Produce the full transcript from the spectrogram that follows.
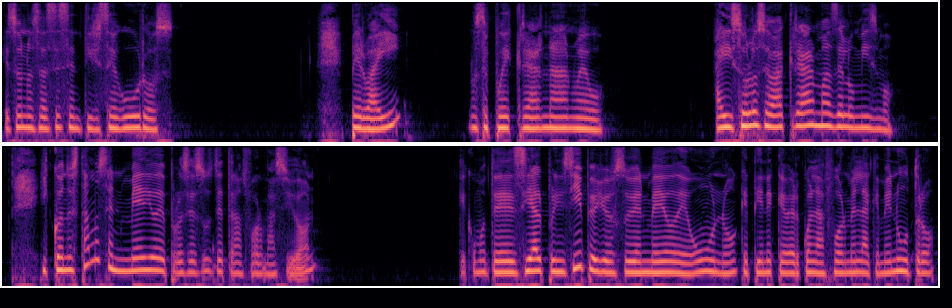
eso nos hace sentir seguros. Pero ahí no se puede crear nada nuevo. Ahí solo se va a crear más de lo mismo. Y cuando estamos en medio de procesos de transformación, que como te decía al principio, yo estoy en medio de uno que tiene que ver con la forma en la que me nutro,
